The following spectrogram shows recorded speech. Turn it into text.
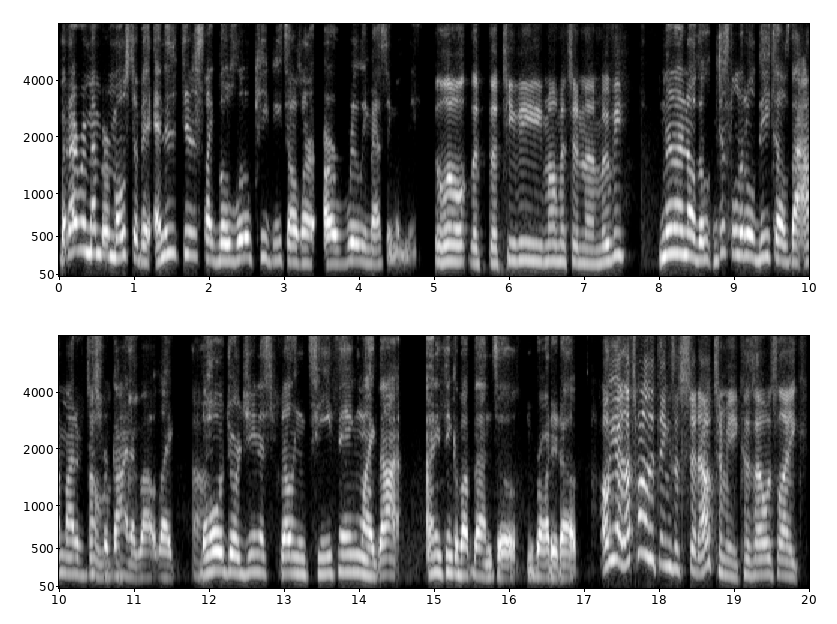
But I remember most of it, and it's just like those little key details are are really messing with me. the little the, the TV moments in the movie. No, no, no. The just little details that I might have just Oh, forgotten about, like the whole Georgina spelling T thing, like that. I didn't think about that until you brought it up. Oh yeah, that's one of the things that stood out to me because I was like,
